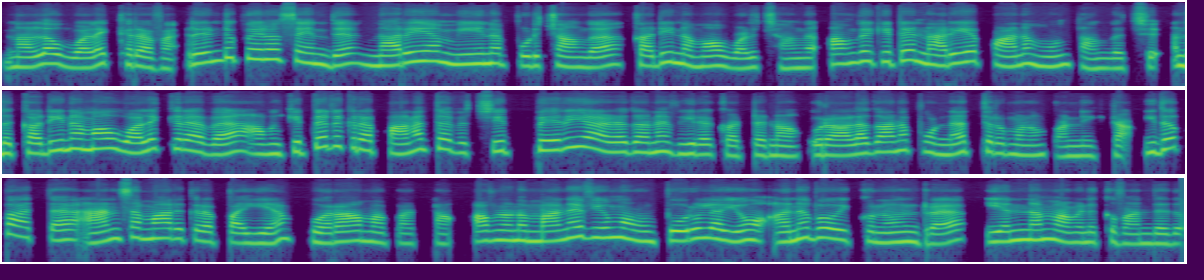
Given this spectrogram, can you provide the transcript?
நல்லா உழைக்கிறவன். ரெண்டு பேரும் சேர்ந்து நிறைய மீனை பிடிச்சாங்க. கடினமா உழைச்சாங்க. அவங்க கிட்ட நிறைய பணமும் தங்குச்சு. அந்த கடினமா உழைக்கிறவன் அவன் கிட்ட இருக்கிற பணத்தை வச்சு பெரிய அழகான வீரை கட்டினான். ஒரு அழகான பொண்ணை திருமணம் பண்ணிக்கிட்டான். இதை பார்த்த ஆன்சமா இருக்கிற பையன் பொறாமப்பட்டான். அவனோட மனைவியும் அவன் பொருளையும் அனுபவிக்கணும்ன்ற எண்ணம் அவனுக்கு வந்து இருந்தது.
